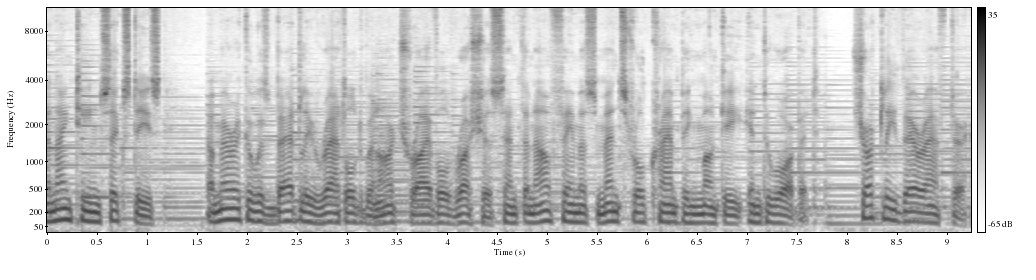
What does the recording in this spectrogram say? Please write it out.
the 1960s, America was badly rattled when arch rival Russia sent the now famous menstrual cramping monkey into orbit. Shortly thereafter,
